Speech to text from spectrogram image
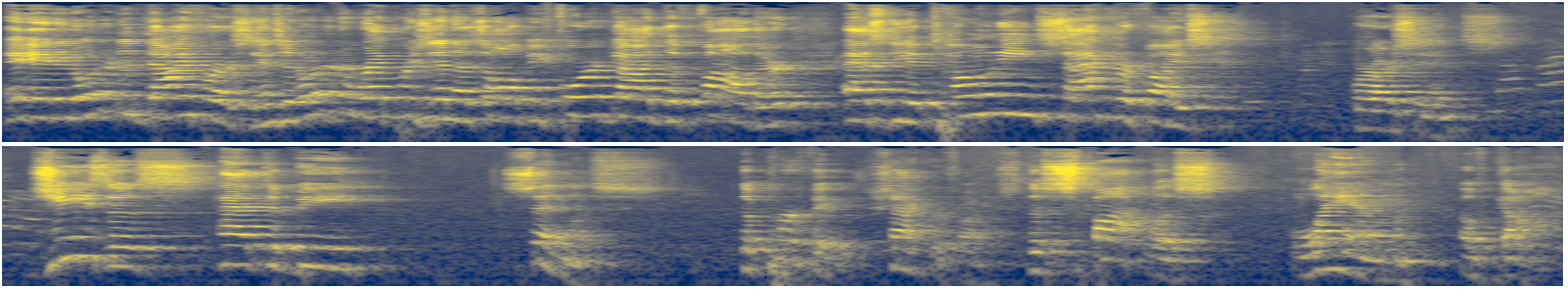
And in order to die for our sins, in order to represent us all before God the Father as the atoning sacrifice for our sins, Jesus had to be sinless, the perfect sacrifice, the spotless Lamb of God.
